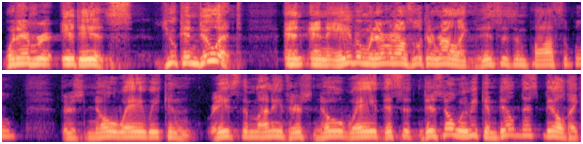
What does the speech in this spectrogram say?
Whatever it is, you can do it. And, and even when everyone else is looking around like, this is impossible, there's no way we can raise the money. There's no way this is there's no way we can build this building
